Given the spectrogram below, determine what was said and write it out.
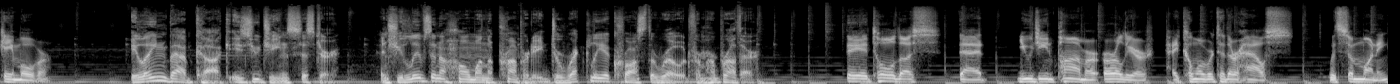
came over. Elaine Babcock is Eugene's sister, and she lives in a home on the property directly across the road from her brother. They had told us that Eugene Palmer earlier had come over to their house with some money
